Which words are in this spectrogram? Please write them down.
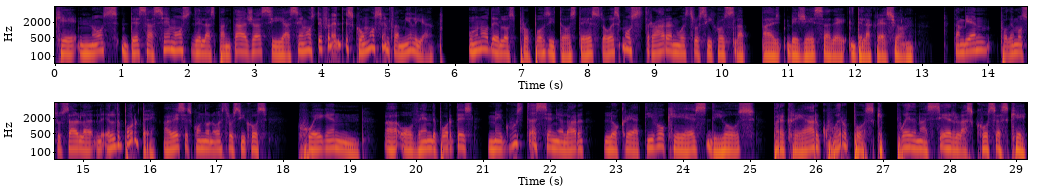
que nos deshacemos de las pantallas y hacemos diferentes cosas en familia. Uno de los propósitos de esto es mostrar a nuestros hijos la belleza de, la creación. También podemos usar el deporte. A veces cuando nuestros hijos jueguen ah, o ven deportes, me gusta señalar lo creativo que es Dios para crear cuerpos que pueden hacer las cosas que,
